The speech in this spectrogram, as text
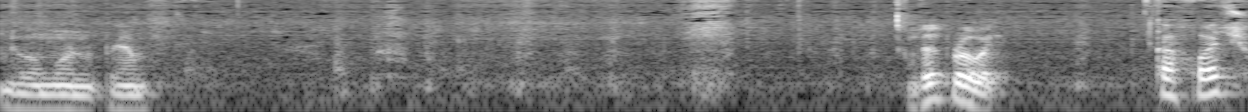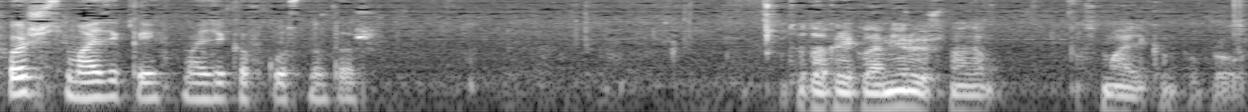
Его можно прям... Вот это пробовать. Как хочешь, хочешь с мазикой. Мазика вкусно тоже. Ты так рекламируешь, надо с Маликом попробовать.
